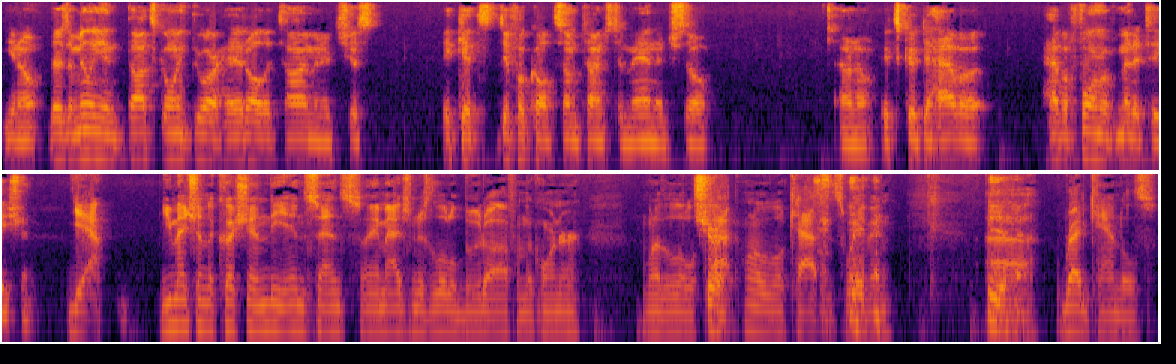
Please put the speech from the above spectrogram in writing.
you know, there's a million thoughts going through our head all the time, and it's just it gets difficult sometimes to manage. So I don't know. It's good to have a have a form of meditation. Yeah. You mentioned the cushion, the incense. I imagine there's a little Buddha off in the corner. One of the little Sure. cat, one of the little cats that's waving. Yeah. uh, red candles.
